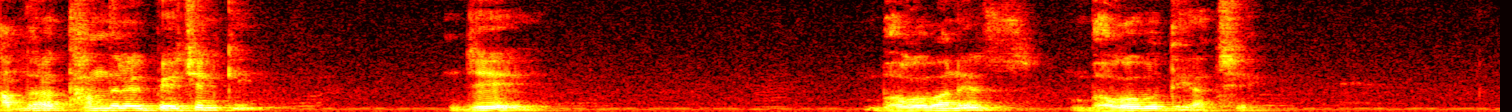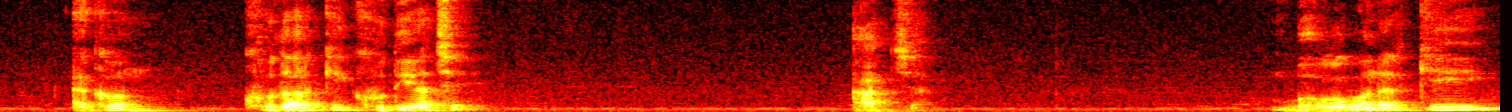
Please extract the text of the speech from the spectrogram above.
আপনারা থামনেলের পেয়েছেন কি? যে ভগবানের ভগবতী আছে। এখন খোদার কি খুদি আছে? আচ্ছা। ভগবানের কি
